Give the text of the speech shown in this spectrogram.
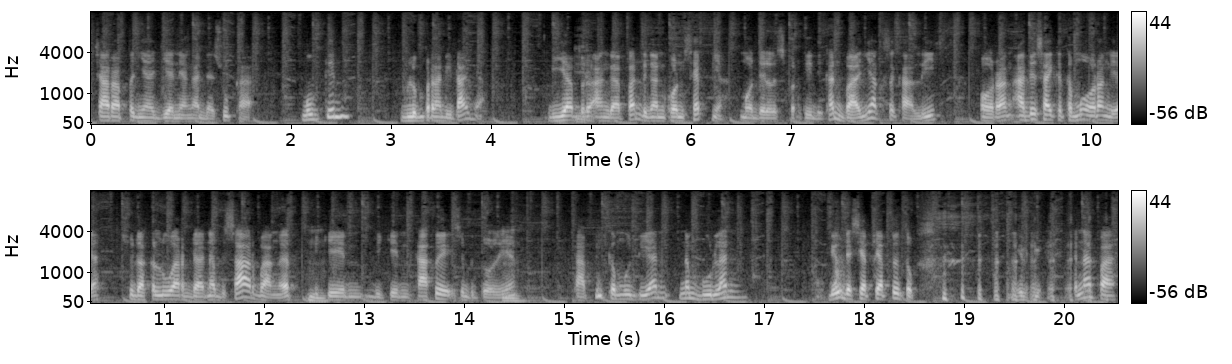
cara penyajian yang Anda suka? Mungkin belum pernah ditanya. Dia yeah. beranggapan dengan konsepnya model seperti ini. Kan banyak sekali orang, ada saya ketemu orang ya, sudah keluar dana besar banget hmm. bikin bikin kafe sebetulnya. Hmm. Tapi kemudian enam bulan dia udah siap-siap tutup. Kenapa?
